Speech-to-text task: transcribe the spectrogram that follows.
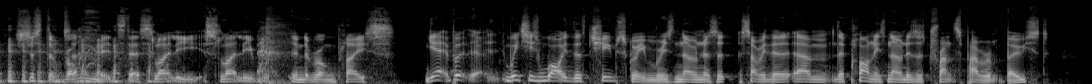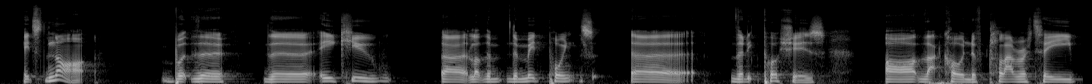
It's just the wrong mids. They're slightly, slightly in the wrong place. Yeah, but uh, which is why the tube screamer is known as a sorry the um the Klon is known as a transparent boost. It's not, but the the EQ uh like the the midpoints uh that it pushes are that kind of clarity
